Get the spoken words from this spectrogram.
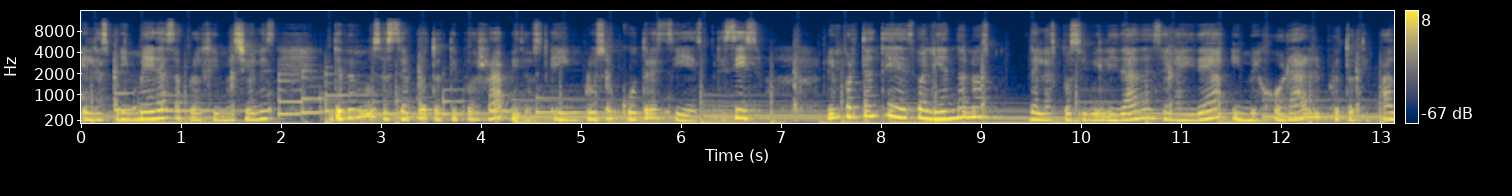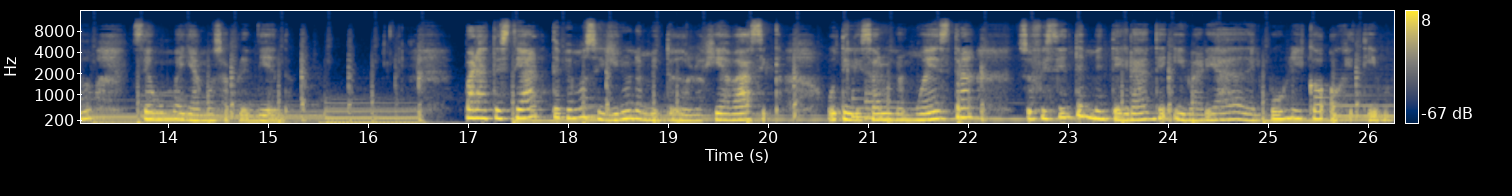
En las primeras aproximaciones debemos hacer prototipos rápidos e incluso cutres si es preciso. Lo importante es valiéndonos de las posibilidades de la idea y mejorar el prototipado según vayamos aprendiendo. Para testear debemos seguir una metodología básica, utilizar una muestra suficientemente grande y variada del público objetivo,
